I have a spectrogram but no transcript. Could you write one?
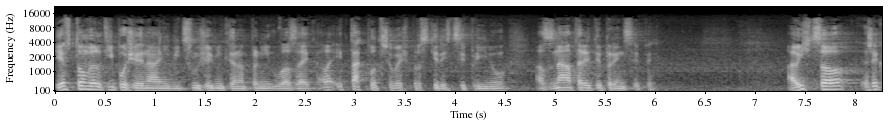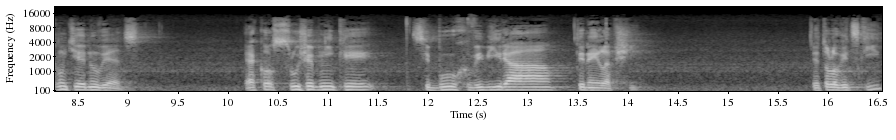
je v tom velký požehnání být služebníkem na plný úvazek, ale i tak potřebuješ prostě disciplínu a zná tady ty principy. A víš co? Řeknu ti jednu věc. Jako služebníky si Bůh vybírá ty nejlepší. Je to logický?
